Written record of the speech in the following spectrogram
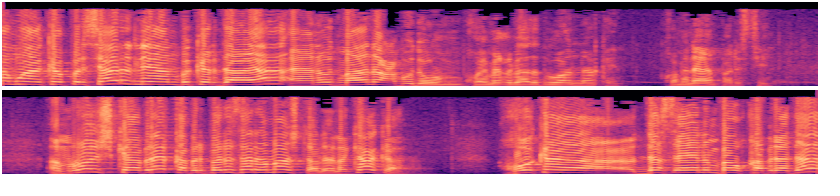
هەمویان کە پرسیارت لێیان بکردایە ئەیانوت مانە عبودوم خۆیمە عیبادت بۆوان ناکەین. خۆمە نایان پەرستین. ئەمڕۆژ کابرای قبرپەرست هەر هەماشتەڵێ لە کاکە. خۆکە دەست ئێنم بەو قبرەدا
